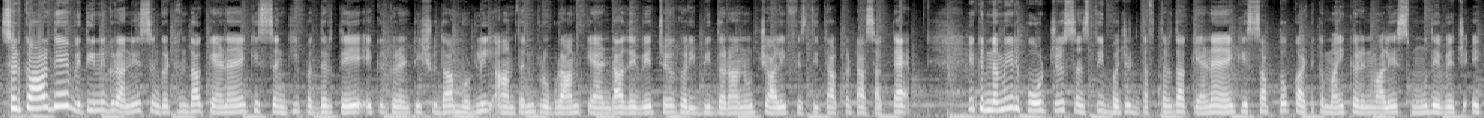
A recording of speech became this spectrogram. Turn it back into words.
ਸਰਕਾਰ ਦੇ ਵਿੱਤੀ ਨਿਗਰਾਨੀ ਸੰਗਠਨ ਦਾ ਕਹਿਣਾ ਹੈ ਕਿ ਸੰਘੀ ਪੱਧਰ ਤੇ ਇੱਕ ਗਰੰਟੀਸ਼ੁਦਾ ਮੁੱਢਲੀ ਆਮਦਨ ਪ੍ਰੋਗਰਾਮ ਕੈਨੇਡਾ ਦੇ ਵਿੱਚ ਗਰੀਬੀ ਦਰਾਂ ਨੂੰ 40% ਤੱਕ ਘਟਾ ਸਕਦਾ ਹੈ। ਇੱਕ ਨਵੀਂ ਰਿਪੋਰਟ 'ਚ ਸੰਸਦੀ ਬਜਟ ਦਫ਼ਤਰ ਦਾ ਕਹਿਣਾ ਹੈ ਕਿ ਸਭ ਤੋਂ ਘੱਟ ਕਮਾਈ ਕਰਨ ਵਾਲੇ ਸਮੂਹ ਦੇ ਵਿੱਚ ਇੱਕ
